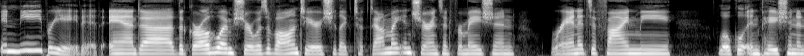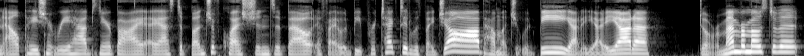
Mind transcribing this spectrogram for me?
inebriated, and uh, the girl who I'm sure was a volunteer, she like took down my insurance information, ran it to find me local inpatient and outpatient rehabs nearby. I asked a bunch of questions about if I would be protected with my job, how much it would be, yada yada yada. Don't remember most of it,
